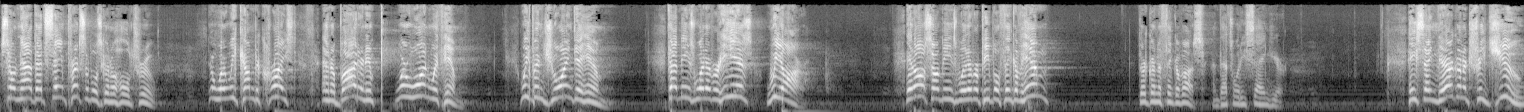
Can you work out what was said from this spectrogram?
So now that same principle is going to hold true. When we come to Christ and abide in Him, we're one with Him. We've been joined to Him. That means whatever He is, we are. It also means whatever people think of Him, they're going to think of us. And that's what He's saying here. He's saying they're going to treat you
